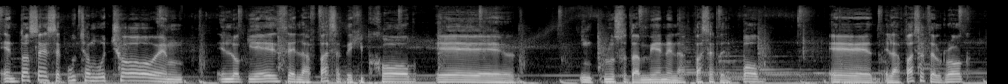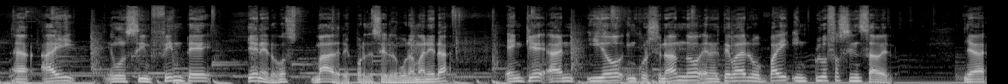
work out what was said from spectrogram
Entonces se escucha mucho en, en lo que es en las fases de hip hop, eh, incluso también en las fases del pop, eh, en las fases del rock. Eh, hay un sinfín de géneros, madres por decirlo de alguna manera, en que han ido incursionando en el tema del lo-fi incluso sin saberlo. ¿ya?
